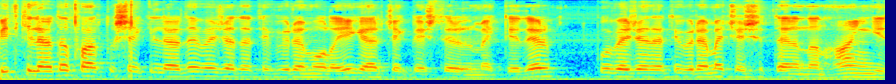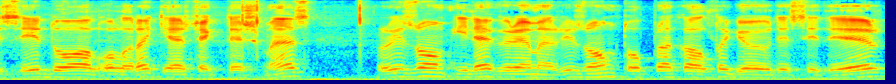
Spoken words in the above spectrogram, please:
Bitkilerde farklı şekillerde vejetatif üreme olayı gerçekleştirilmektedir. Bu vejetatif üreme çeşitlerinden hangisi doğal olarak gerçekleşmez? Rizom ile üreme. Rizom toprak altı gövdesidir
